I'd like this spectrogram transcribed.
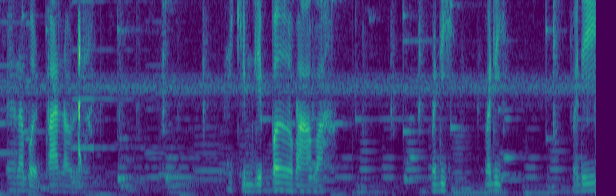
ไม่ให้ระเบิดบ้านเราเลยไอ้กิมริปเปอร์มาวะมาดิ มาดิ มาดิ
